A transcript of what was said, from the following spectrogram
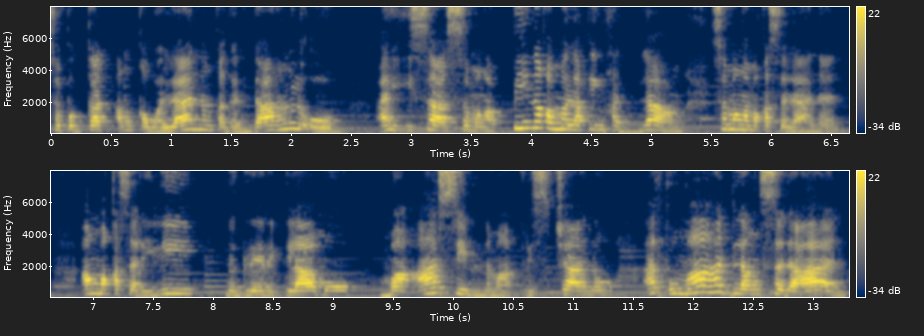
sapagkat ang kawalan ng kagandahang loob ay isa sa mga pinakamalaking hadlang sa mga makasalanan. Ang makasarili, nagrereklamo, maasim na mga Kristiyano at humahadlang sa daan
